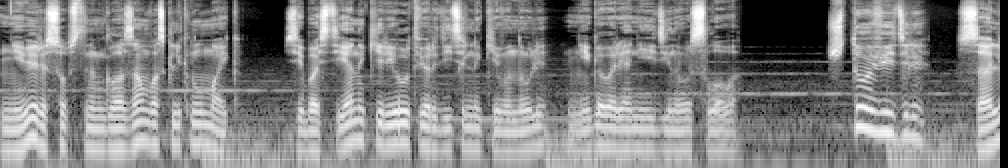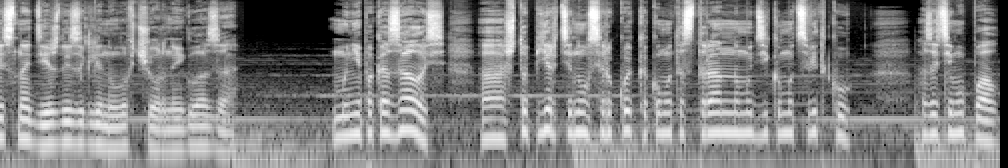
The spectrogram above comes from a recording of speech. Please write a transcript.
Не веря собственным глазам, воскликнул Майк. Себастьян и Кирилл утвердительно кивнули, не говоря ни единого слова. «Что видели?» Салли с надеждой заглянула в черные глаза. «Мне показалось, а, что Пьер тянулся рукой к какому-то странному дикому цветку, а затем упал».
